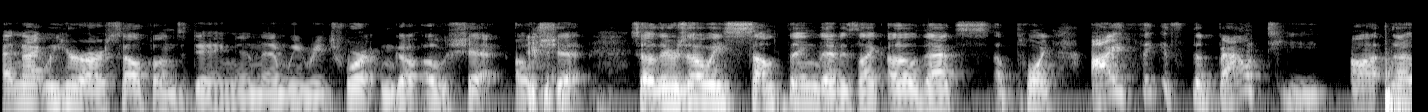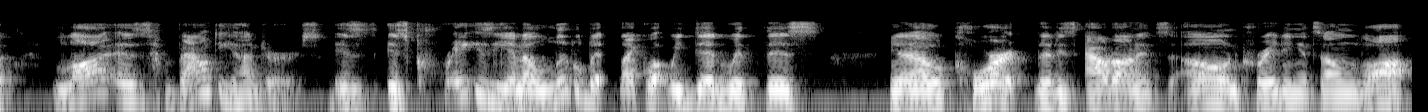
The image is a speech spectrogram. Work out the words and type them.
At night, we hear our cell phones ding, and then we reach for it and go, "Oh shit! Oh shit!" so there's always something that is like, "Oh, that's a point." I think it's the bounty. Uh, the law as bounty hunters is is crazy and a little bit like what we did with this, you know, court that is out on its own, creating its own law.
